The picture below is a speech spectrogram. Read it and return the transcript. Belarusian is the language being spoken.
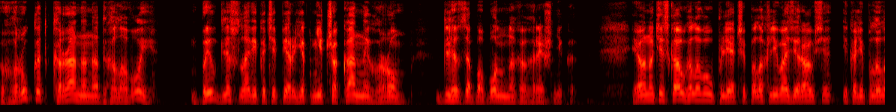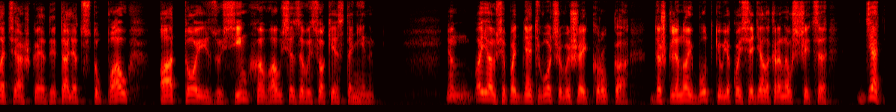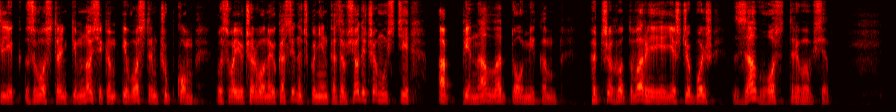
Грукат крана над галавой быў для славіка цяпер як нечаканы гром для забабоннага грэшніка. І он уціскаў галаву ў плечы, палахліва азіраўся і калі плыла цяжкая дэталь адступаў, а той зусім хаваўся за высокія станіны. Ён баяўся падняць вочы вышэй крука да шкляной будкі, у якой сядзела кранаўшчыца, дятлік з востранькім носікам і вострым чубком, бо сваю чырвоную касыначку нінка заўсёды чамусьці абпінала домікам. Ад чаго твар яе яшчэ больш завострываўся.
